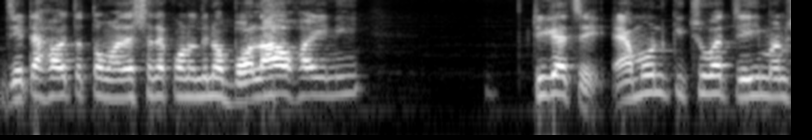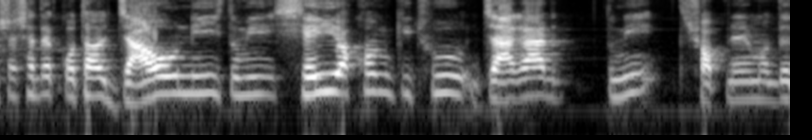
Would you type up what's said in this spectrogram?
যেটা হয়তো তোমাদের সাথে কোনোদিনও বলাও হয়নি, ঠিক আছে? এমন কিছু বা যেই মানুষের সাথে কোথাও যাওনি, তুমি সেই রকম কিছু জায়গার তুমি স্বপ্নের মধ্যে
